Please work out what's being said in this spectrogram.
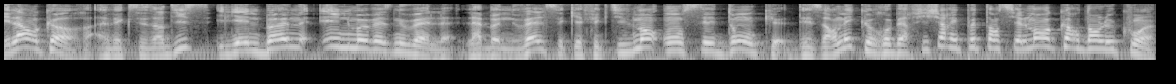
Et là encore, avec ces indices, il y a une bonne et une mauvaise nouvelle. La bonne nouvelle, c'est qu'effectivement, on sait donc désormais que Robert Fisher est potentiellement encore dans le coin.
